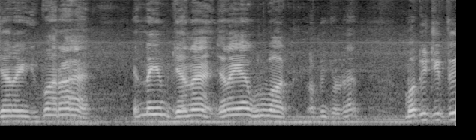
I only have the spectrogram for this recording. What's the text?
ஜன இவ்வாறாக என்னையும் ஜன ஜனையாக உருவாக்கு அப்படின்னு சொல்கிறார் மதுஜித்து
